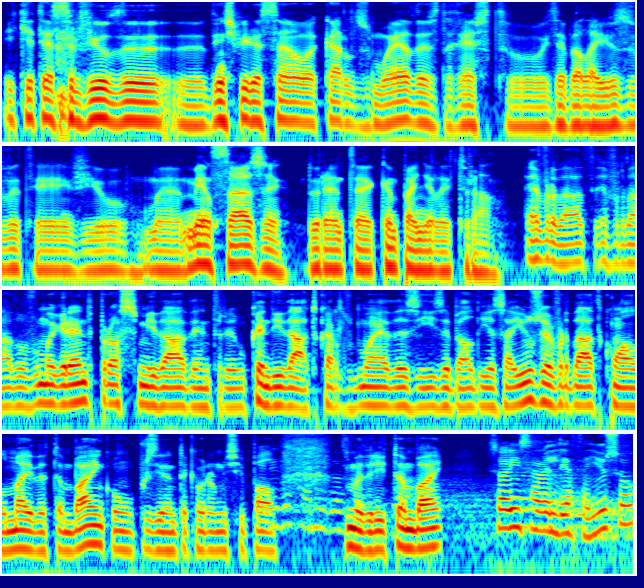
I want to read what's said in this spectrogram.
e que até serviu de, de, inspiração a Carlos Moedas, de resto, Isabel Ayuso até enviou uma mensagem durante a campanha eleitoral. É verdade, é verdade. Houve uma grande proximidade entre o candidato Carlos Moedas e Isabel Dias Ayuso. É verdade com Almeida também, com o presidente da Câmara Municipal de Madrid também. Sou Isabel Dias Ayuso,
